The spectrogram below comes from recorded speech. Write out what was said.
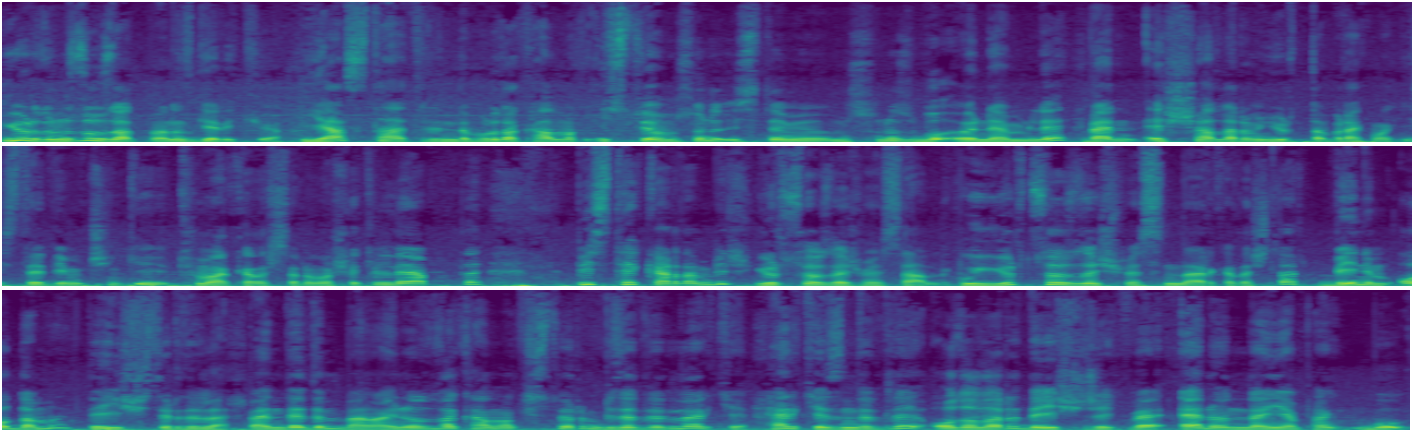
yurdunuzu uzatmanız gerekiyor. Yaz tatilinde burada kalmak istiyor musunuz, istemiyor musunuz? Bu önemli. Ben eşyalarımı yurtta bırakmak istediğim için ki tüm arkadaşlarım o şekilde yaptı. Biz tekrardan bir yurt sözleşmesi aldık. Bu yurt sözleşmesinde arkadaşlar benim odamı değiştirdiler. Ben dedim ben aynı odada kalmak istiyorum. Bize dediler ki herkesin dediler odaları değişecek ve en önden yapan bu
